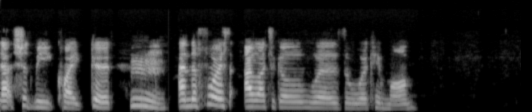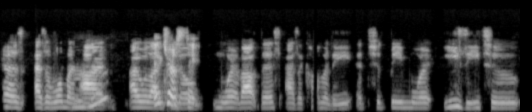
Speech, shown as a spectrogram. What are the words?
That should be quite good. Mm. And the fourth, I would like to go with the working mom. Because as a woman, I I would like to know more about this as a comedy. It should be more easy to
